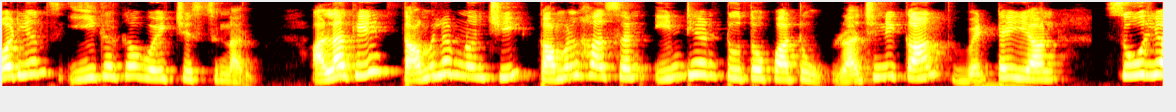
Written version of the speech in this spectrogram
ఆడియన్స్ ఈగర్గా వెయిట్ చేస్తున్నారు. అలాగే తమిళం నుంచి కమల్ హాసన్ ఇండియన్ టూతో పాటు రజనీకాంత్ వెట్టయ్యాన్ సూర్య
